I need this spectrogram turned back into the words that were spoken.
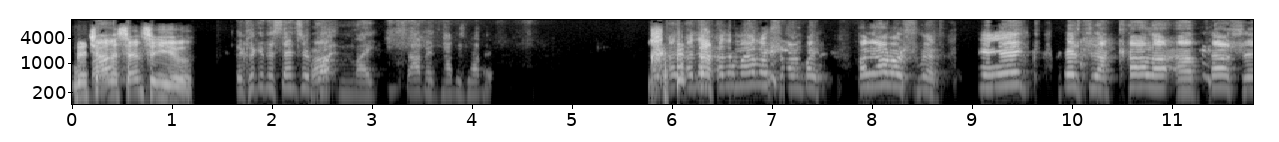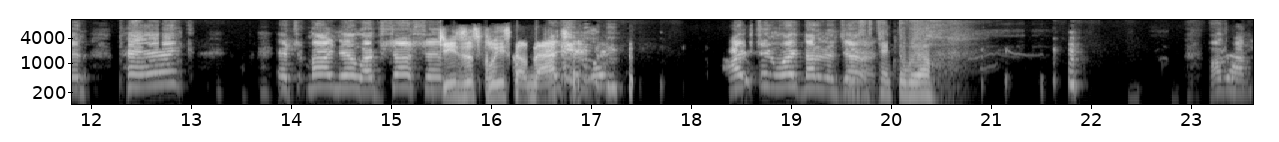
They're trying to censor you. They're clicking the censor Well- button. Like, stop it, stop it, stop it. and, and then, and then my other song by, by Aerosmith. Pink, it's the color of passion. Pink, it's my new obsession. Jesus, please come I back. Sing way, I sing way better than Jesus, Jared. take the wheel. Hold on.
